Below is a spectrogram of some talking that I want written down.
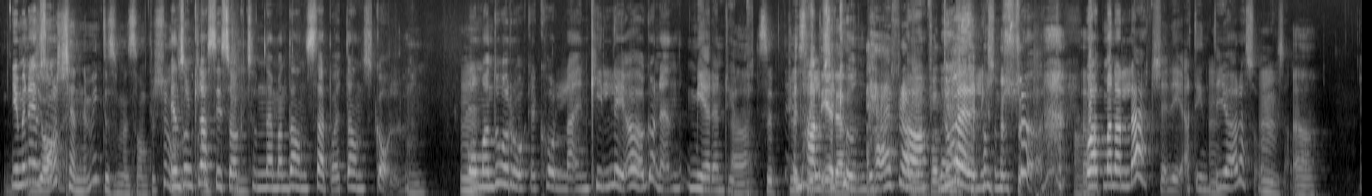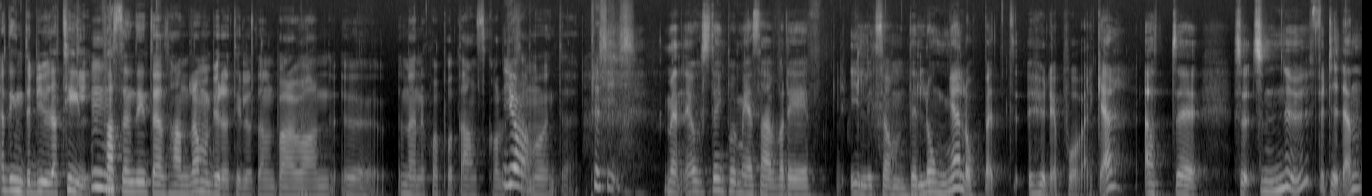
Ja, men en jag sån- känner mig inte som en sån person. En sån klassisk sak som när man dansar på ett dansgolv. Om man då råkar kolla en kille i ögonen mer än typ Ja, en halv sekund, här framme ja, på då är det liksom kört. Och att man har lärt sig det, att inte göra så. Liksom. Ja. Att inte bjuda till, fastän det inte ens handlar om att bjuda till utan att bara vara en, uh, en människa på ett dansgolv. Ja. Liksom, och inte... Precis. Men jag har också tänkt på mer så här vad det är i liksom det långa loppet, hur det påverkar. Att, eh, så, så nu för tiden,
